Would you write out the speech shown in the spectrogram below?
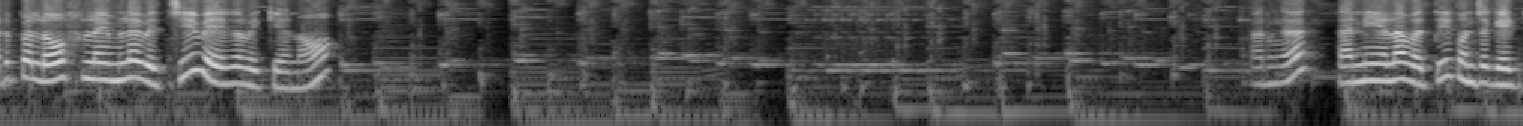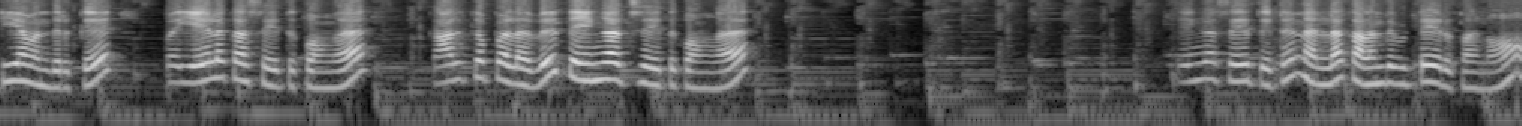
அடுப்பை லோ ஃப்ளேமில் வச்சு வேக வைக்கணும். பாருங்க தண்ணியெல்லாம் வற்றி கொஞ்சம் கெட்டியாக வந்திருக்கு. இப்போ ஏலக்காய் சேர்த்துக்கோங்க. கால் கப் அளவு தேங்காய் சேர்த்துக்கோங்க. தேங்காய் சேர்த்துட்டு நல்லா கலந்து விட்டே இருக்கணும்.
